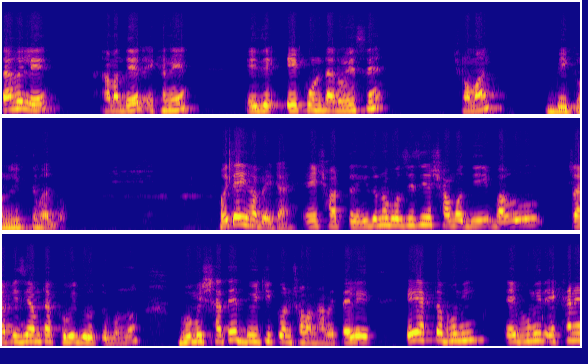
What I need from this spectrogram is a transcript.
তাহলে আমাদের এখানে এই যে এ কোণটা রয়েছে, সমান বি কোণ লিখতে পারব। হইতেই হবে এটা, এই শর্ত। এই জন্য বলছি যে সমদ্বি বাহু ট্রাপিজিয়ামটা খুবই গুরুত্বপূর্ণ। ভূমির সাথে দুইটি কোণ সমান হবে। তাহলে এই একটা ভূমি, এই ভূমির এখানে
